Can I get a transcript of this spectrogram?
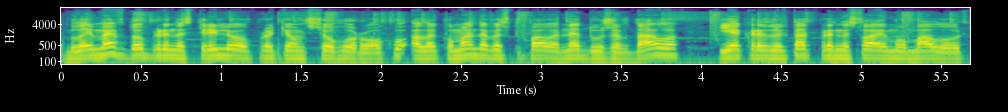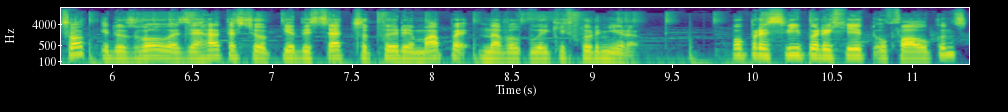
Блеймев добре настрілював протягом всього року, але команда виступала не дуже вдало, і як результат принесла йому мало очок і дозволила зіграти всього 54 мапи на великих турнірах. Попри свій перехід у Falcons,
